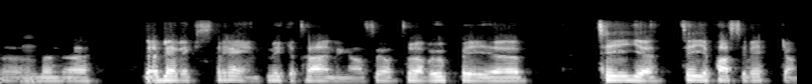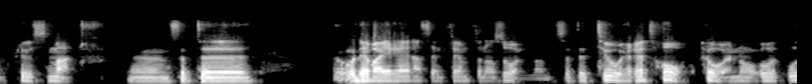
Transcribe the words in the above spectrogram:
Mm. Men det blev extremt mycket träningar. Så jag tror jag var uppe i eh, 10, tio pass i veckan plus match. Eh, så att, eh, och det var ju redan sedan 15 års åldern. Så att det tog ju rätt hårt på en att och,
